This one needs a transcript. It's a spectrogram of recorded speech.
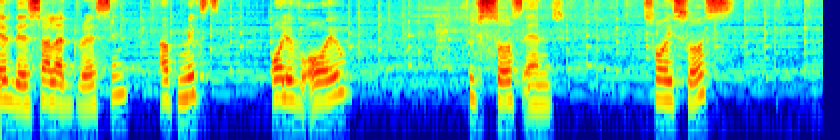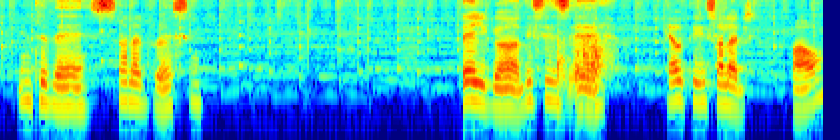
Add the salad dressing. I've mixed olive oil, fish sauce, and soy sauce into the salad dressing. There you go. This is a healthy salad bowl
